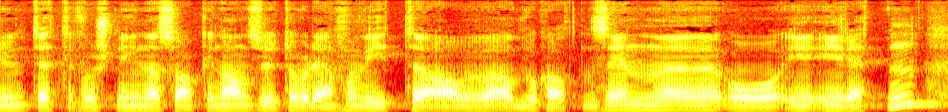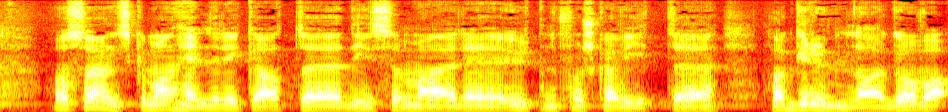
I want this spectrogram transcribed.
rundt etterforskningen av saken hans utover det han får vite av advokaten sin og i retten. Og så ønsker man heller ikke at de som er utenfor skal vite hva grunnlaget og hva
